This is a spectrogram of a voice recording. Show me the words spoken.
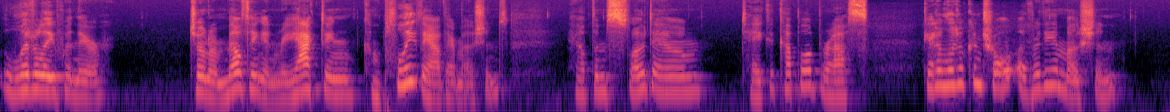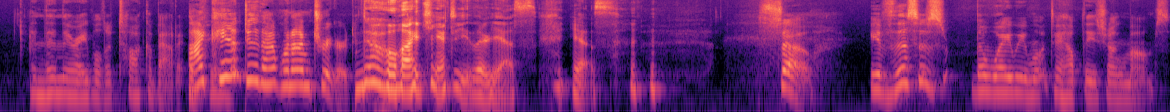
Literally, when their children are melting and reacting completely out of their emotions, help them slow down, take a couple of breaths, get a little control over the emotion, and then they're able to talk about it. I can't do that when I'm triggered. No, I can't either. Yes. Yes. So, if this is the way we want to help these young moms,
